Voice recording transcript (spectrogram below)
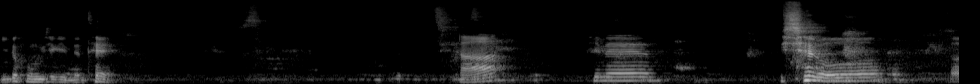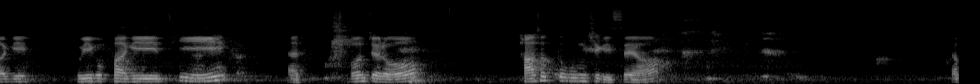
이동 공식이 있는데, 자, P는 P제로 더하기 V 곱하기 T. 자, 두 번째로 가속도 공식이 있어요. 자,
